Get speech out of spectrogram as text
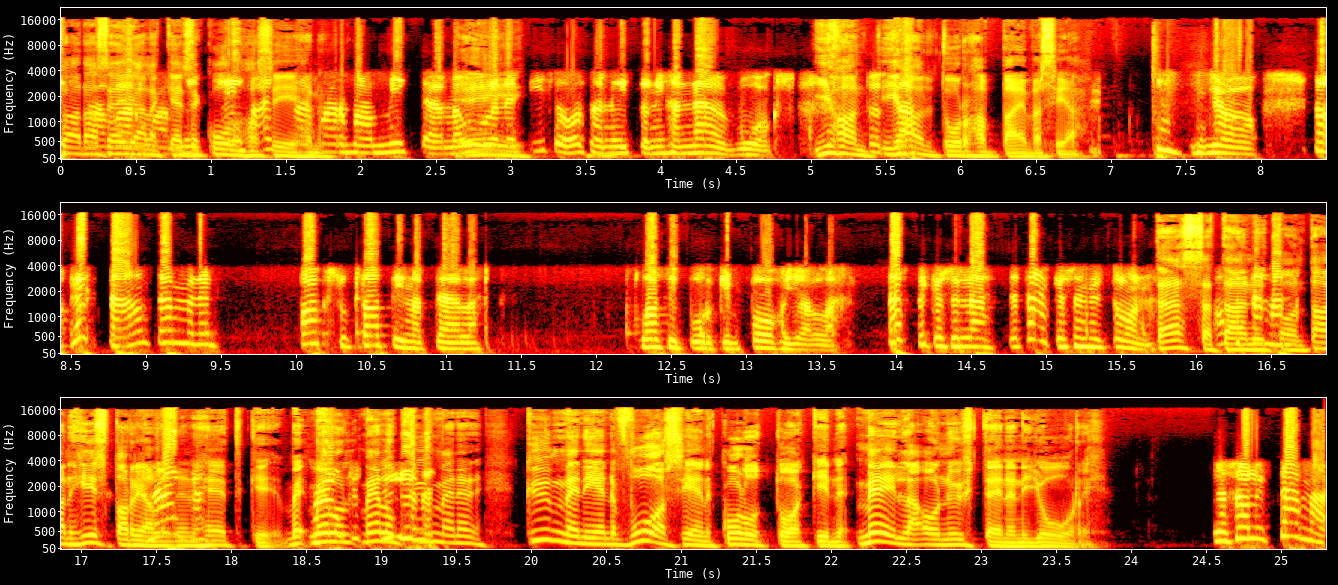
saadaan sen jälkeen se kulho ei siihen. haittaa varmaan mitään. Mä Ei. luulen, että iso osa niistä on ihan näön vuoksi. Ihan, Tota- ihan turhanpäiväisiä. Joo. No nyt tää on tämmönen paksu tatina täällä lasipurkin pohjalla. Tästäkö se lähtee? Tämäkö se nyt on? Tässä Onko tämä nyt tämä- on. Tämä on historiallinen Näinkö- hetki. Me, meillä on, meillä on kymmenen, kymmenien vuosien kuluttuakin. Meillä on yhteinen juuri. Ja se oli tämä,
